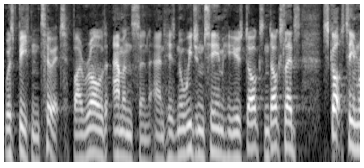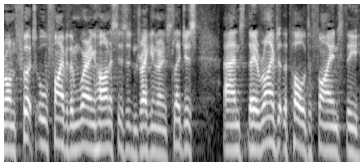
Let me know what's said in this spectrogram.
was beaten to it by Roald Amundsen and his Norwegian team who used dogs and dog sleds. Scott's team were on foot, all five of them wearing harnesses and dragging their own sledges, and they arrived at the pole to find the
